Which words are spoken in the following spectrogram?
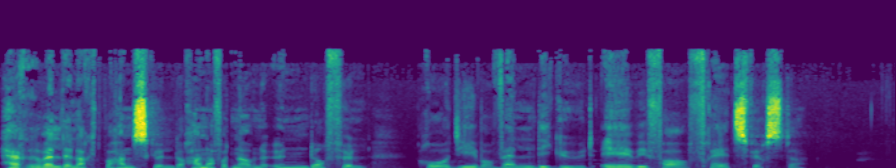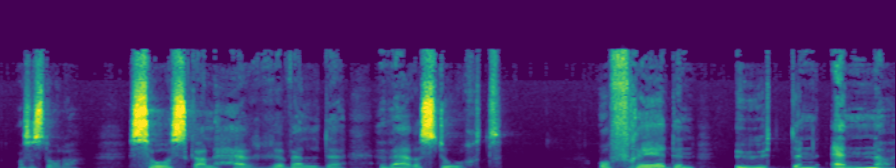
Herreveldet er lagt på hans skulder. Han har fått navnet Underfull rådgiver, veldig Gud, evig far, fredsfyrste. Og så står det Så skal herreveldet være stort, og freden uten ende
